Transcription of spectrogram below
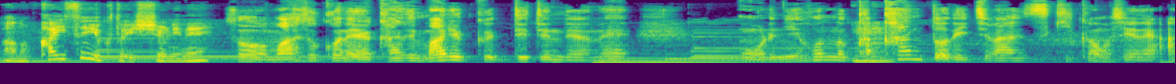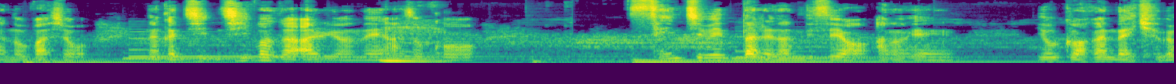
あの、海水浴と一緒にね。う。そう、もうあそこね、完全に魔力出てんだよね。もう俺日本のか、うん関東で一番好きかもしれない、あの場所。なんかじ、磁場があるよね、うんあそこ。センチメンタルなんですよ、あの辺。よくわかんないけど。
